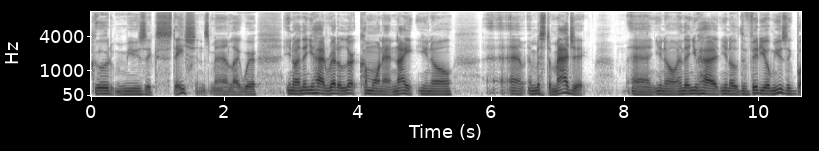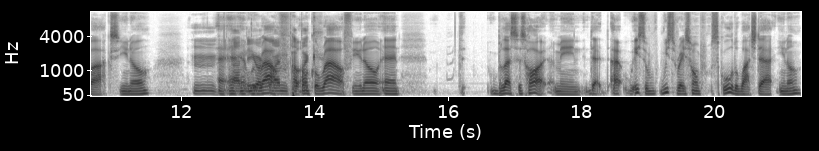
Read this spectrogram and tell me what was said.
good music stations, man. Like where, you know, and then you had Red Alert come on at night, you know, and, and Mr. Magic, and you know, and then you had you know the video music box, you know mm, and, on and with Ralph, Uncle Ralph, you know, and th- bless his heart. I mean, that I, we used to we used to race home from school to watch that, you know,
